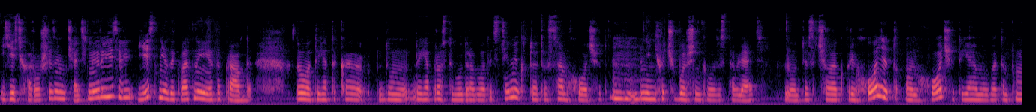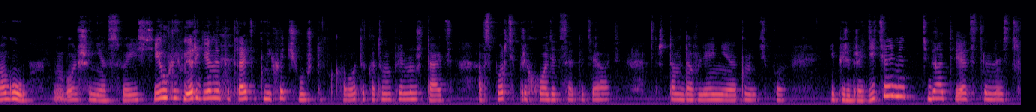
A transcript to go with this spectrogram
Есть хорошие, замечательные родители, есть неадекватные, и это правда. Вот, и я такая думаю, да я просто буду работать с теми, кто этого сам хочет. Mm-hmm. Я не хочу больше никого заставлять. Ну, вот если человек приходит, он хочет, я ему в этом помогу больше нет своей силы, энергии на это тратить не хочу, чтобы кого-то к этому принуждать. А в спорте приходится это делать. Что там давление, ну, типа, и перед родителями у тебя ответственность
